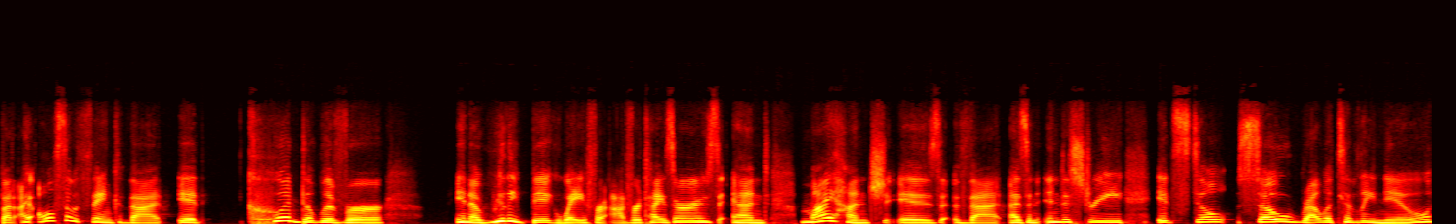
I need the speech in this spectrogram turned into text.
but I also think that it could deliver in a really big way for advertisers. And my hunch is that as an industry, it's still so relatively new.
